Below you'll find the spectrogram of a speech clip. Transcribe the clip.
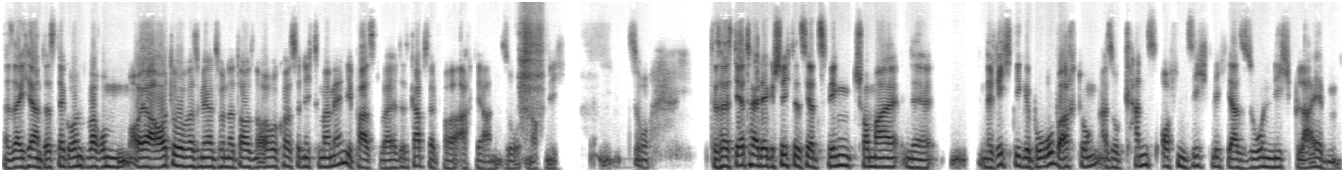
Dann sage ich ja, das ist der Grund, warum euer Auto, was mehr als 100.000 Euro kostet, nicht zu meinem Handy passt, weil das gab es halt vor acht Jahren so noch nicht. So. Das heißt, der Teil der Geschichte ist ja zwingend schon mal eine, eine richtige Beobachtung. Also kann es offensichtlich ja so nicht bleiben.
